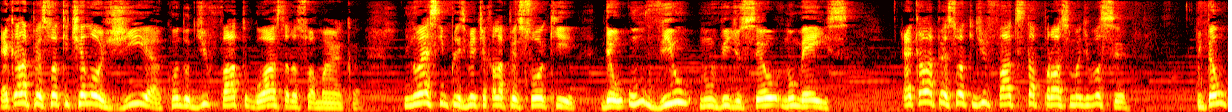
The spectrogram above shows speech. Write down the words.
É aquela pessoa que te elogia quando de fato gosta da sua marca. Não é simplesmente aquela pessoa que deu um view num vídeo seu no mês. É aquela pessoa que de fato está próxima de você. Então,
